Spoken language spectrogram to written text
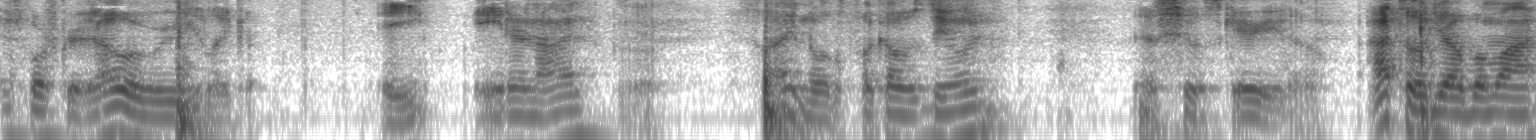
in fourth grade. How old were you? Like Eight. eight or nine. So I didn't know what the fuck I was doing. That shit was scary though. I told y'all about my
